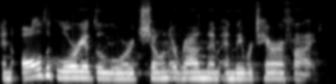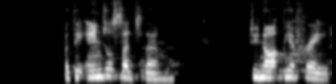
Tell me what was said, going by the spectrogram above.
and all the glory of the Lord shone around them, and they were terrified. But the angel said to them, Do not be afraid,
